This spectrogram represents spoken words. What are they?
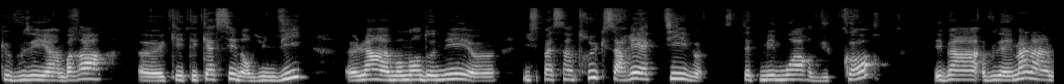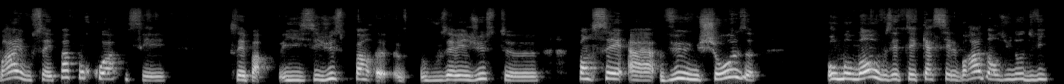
que vous ayez un bras euh, qui a été cassé dans une vie. Euh, là, à un moment donné, euh, il se passe un truc, ça réactive cette mémoire du corps. Et eh ben, vous avez mal à un bras et vous savez pas pourquoi. C'est, vous pas. Il c'est juste pas. vous avez juste pensé à vu une chose au moment où vous étiez cassé le bras dans une autre vie.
